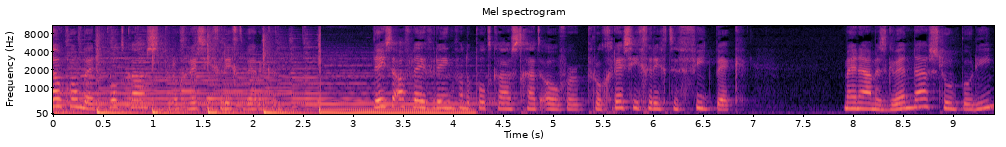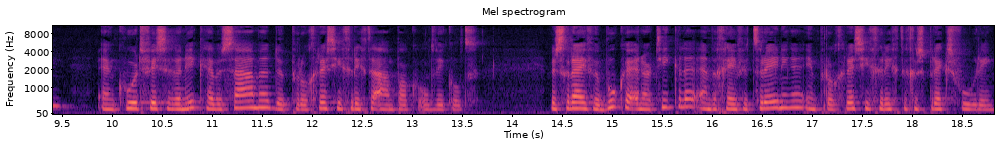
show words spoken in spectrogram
Welkom bij de podcast Progressiegericht Werken. Deze aflevering van de podcast gaat over progressiegerichte feedback. Mijn naam is Gwenda Sloet-Bodien en Koert Visser en ik hebben samen de progressiegerichte aanpak ontwikkeld. We schrijven boeken en artikelen en we geven trainingen in progressiegerichte gespreksvoering.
